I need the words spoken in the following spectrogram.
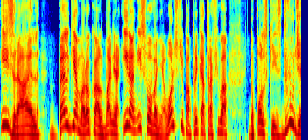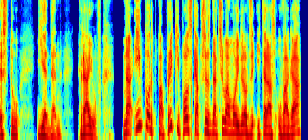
Izrael, Belgia, Maroko, Albania, Iran i Słowenia. Łącznie papryka trafiła do Polski z 21 krajów. Na import papryki Polska przeznaczyła, moi drodzy, i teraz uwaga,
